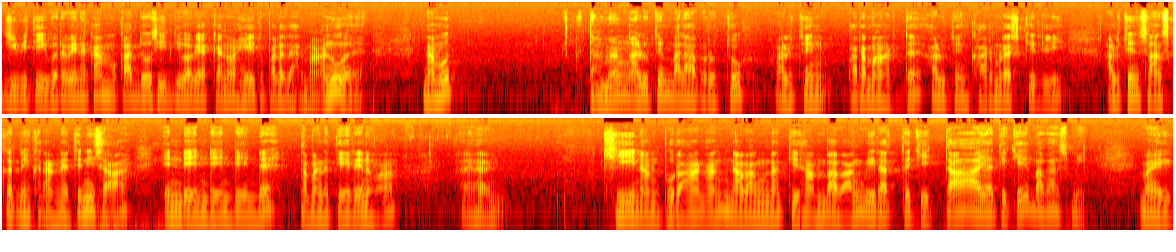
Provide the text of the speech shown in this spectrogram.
ජීවිතය ඉවර වෙනකම් මොකද්දෝ සිද්ධි වගේක් යනවා හේතුඵල ධර්ම අනුව. නමුත් Taman අලුතෙන් බලාපොරොත්තු අලුතෙන් පරමාර්ථ අලුතෙන් කර්ම රැස් කිරිලි අලුතෙන් සංස්කරණය කරන්න නැති නිසා එnde ende ende ende තමයි තේරෙනවා කීනං පුරාණං නවං නත්ති සම්භවං විරත්ත චිත්තා ආයතිකේ බවස්මි මම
